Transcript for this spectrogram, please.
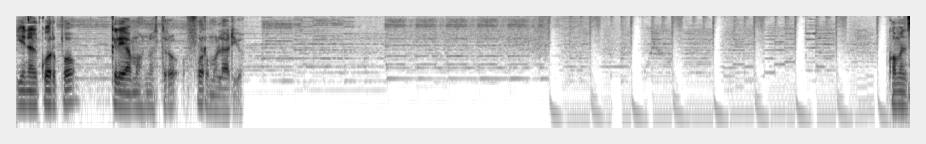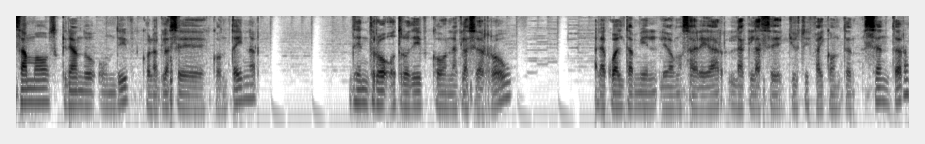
y en el cuerpo creamos nuestro formulario. Comenzamos creando un div con la clase container, dentro otro div con la clase row, a la cual también le vamos a agregar la clase justify content center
